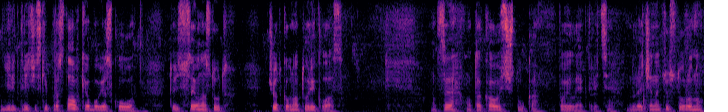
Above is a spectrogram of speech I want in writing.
Електричні проставки обов'язково. Тобто все у нас тут чітко в натурі клас. Оце отака ось штука по електриці. До речі, на цю сторону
